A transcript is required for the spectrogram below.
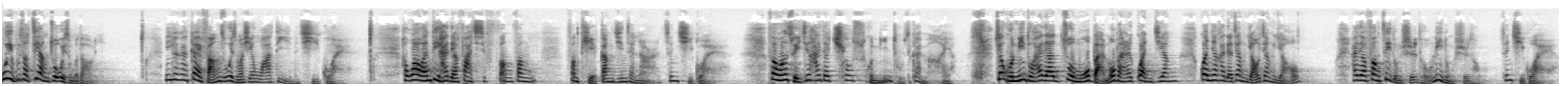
我也不知道这样做为什么道理。你看看盖房子为什么先挖地呢？奇怪，他挖完地还得要放放放放铁钢筋在那儿，真奇怪。放完水晶还得要敲混凝土，是干嘛呀？敲混凝土还得要做模板，模板还得灌浆，灌浆还得要这样摇这样摇，还得要放这种石头那种石头，真奇怪啊！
